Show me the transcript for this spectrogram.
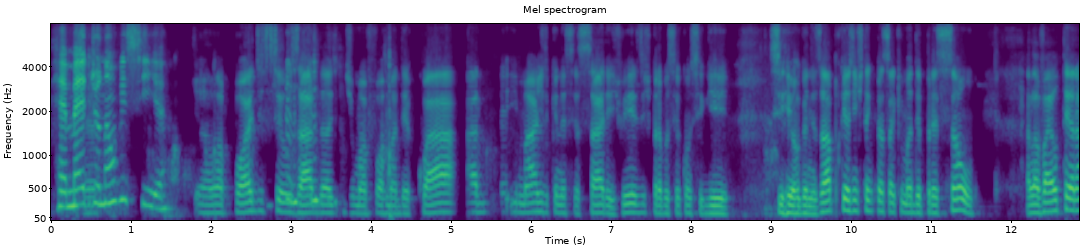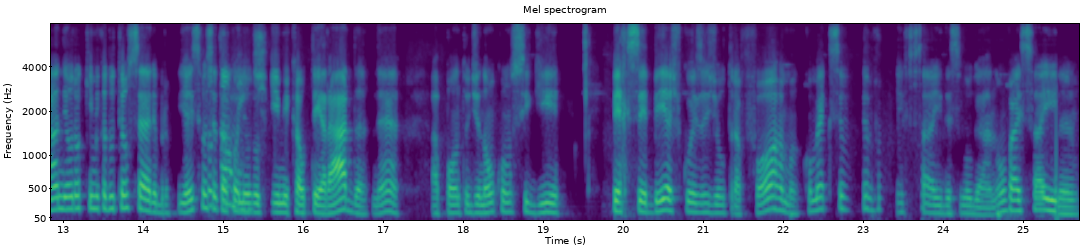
Remédio é, não vicia. Ela pode ser usada de uma forma adequada e mais do que necessária, às vezes, para você conseguir se reorganizar, porque a gente tem que pensar que uma depressão ela vai alterar a neuroquímica do teu cérebro. E aí, se você está com a neuroquímica alterada, né, a ponto de não conseguir perceber as coisas de outra forma, como é que você vai sair desse lugar? Não vai sair, né?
